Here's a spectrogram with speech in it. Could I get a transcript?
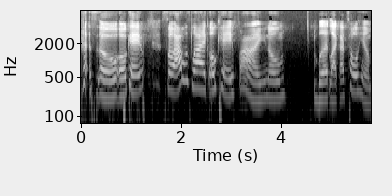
So okay. So i was like okay fine you know. But like I told him,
